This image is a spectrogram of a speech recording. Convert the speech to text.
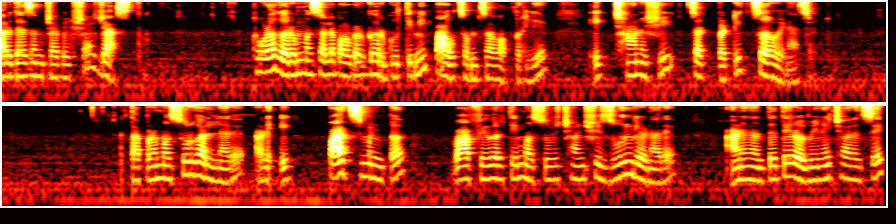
अर्ध्या चमच्यापेक्षा जास्त. थोडा गरम मसाला पावडर घरगुती मी पाव चमचा वापरली आहे एक छान अशी चटपटी चव येण्यासाठी. आता आपण मसूर घालणार आहे आणि एक पाच मिनटं वाफेवरती मसूर छान शिजवून घेणार आहे. आणि नंतर ते रवीने छान असे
